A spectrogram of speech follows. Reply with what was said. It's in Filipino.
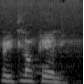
Wait lang, Kel.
